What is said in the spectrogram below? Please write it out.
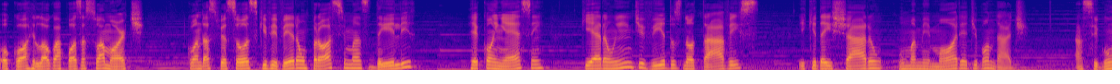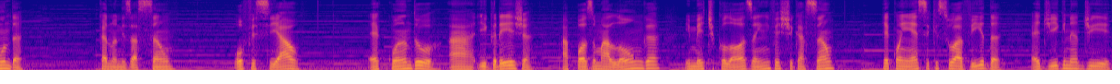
ocorre logo após a sua morte, quando as pessoas que viveram próximas dele reconhecem que eram indivíduos notáveis e que deixaram uma memória de bondade. A segunda, canonização oficial, é quando a Igreja, após uma longa e meticulosa investigação, reconhece que sua vida é digna de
